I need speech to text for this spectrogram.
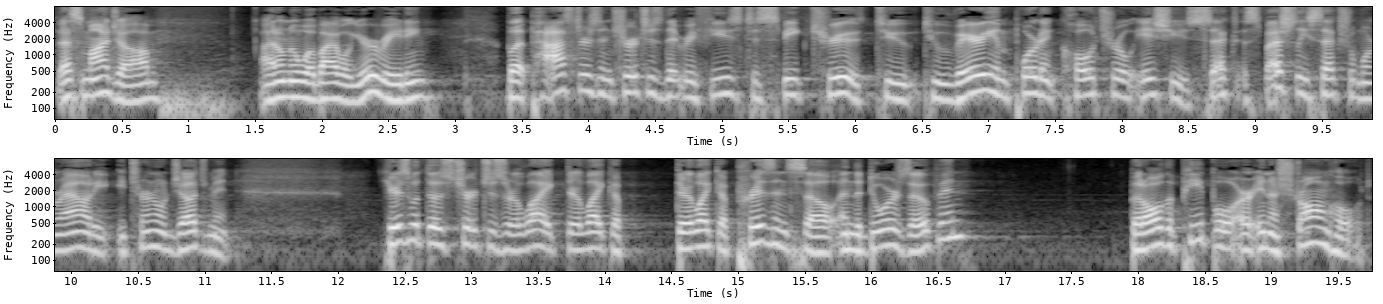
That's my job. I don't know what bible you're reading but pastors and churches that refuse to speak truth to, to very important cultural issues especially sexual morality eternal judgment Here's what those churches are like. They're like a they're like a prison cell and the door's open, but all the people are in a stronghold.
